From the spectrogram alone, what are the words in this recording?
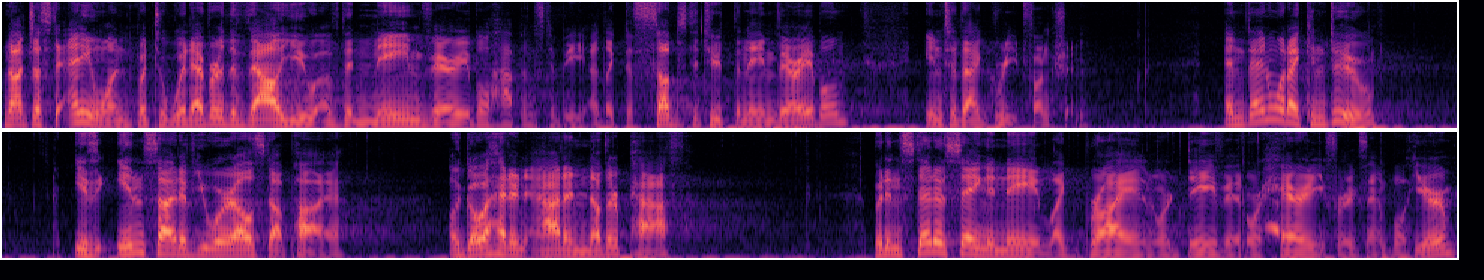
not just to anyone, but to whatever the value of the name variable happens to be. I'd like to substitute the name variable into that greet function. And then what I can do is inside of urls.py, I'll go ahead and add another path but instead of saying a name like Brian or David or Harry, for example, here,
